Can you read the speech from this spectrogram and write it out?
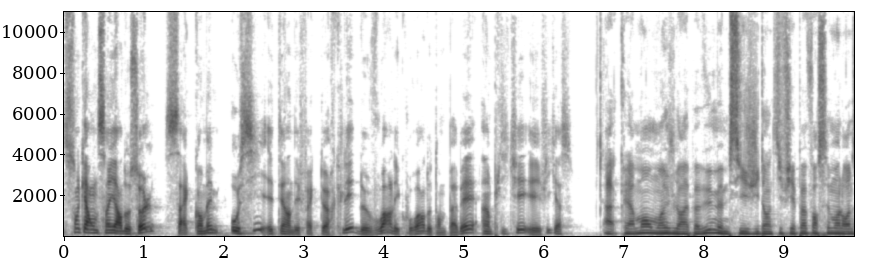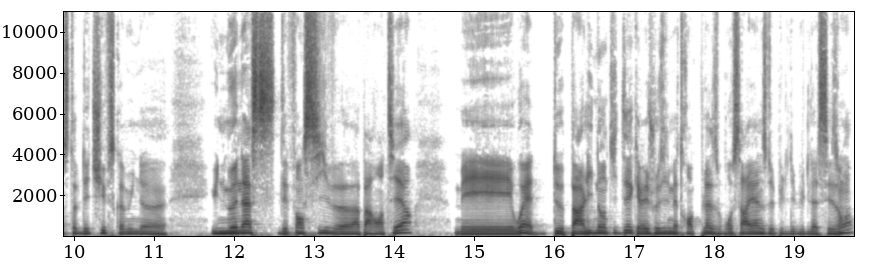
145 yards au sol, ça a quand même aussi été un des facteurs clés de voir les coureurs de Tampa Bay impliqués et efficaces. Ah, clairement, moi je l'aurais pas vu, même si j'identifiais pas forcément le run-stop des Chiefs comme une, euh, une menace défensive euh, à part entière. Mais ouais, de par l'identité qu'avait choisi de mettre en place Bruce Arians depuis le début de la saison,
